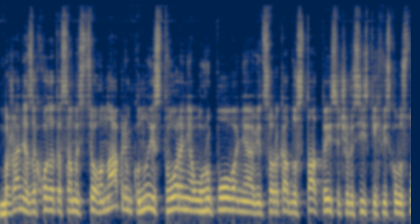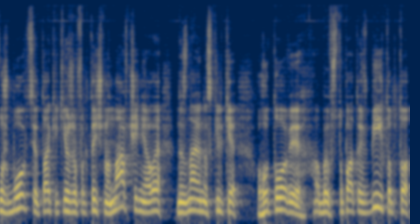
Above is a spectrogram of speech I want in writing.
Бажання заходити саме з цього напрямку, ну і створення угруповання від 40 до 100 тисяч російських військовослужбовців, так які вже фактично навчені, але не знаю наскільки готові, аби вступати в бій. Тобто,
